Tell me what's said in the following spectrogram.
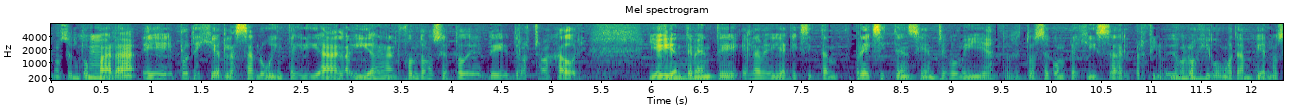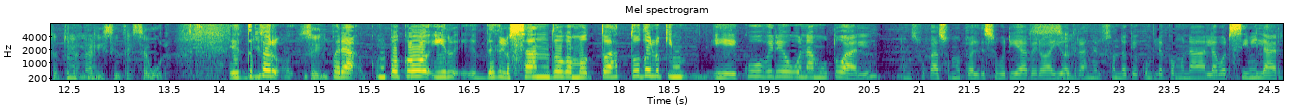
¿no es cierto?, para eh, proteger la salud, integridad, la vida, en el fondo, ¿no es cierto?, de, los trabajadores. Y evidentemente, en la medida que existan preexistencias, entre comillas, ¿no es se complejiza el perfil biológico como también, ¿no es cierto?, el análisis del seguro. Eh, doctor, para un poco ir desglosando como todo lo que cubre una mutual, en su caso mutual de seguridad, pero hay otras en el fondo que cumplen como una labor similar.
